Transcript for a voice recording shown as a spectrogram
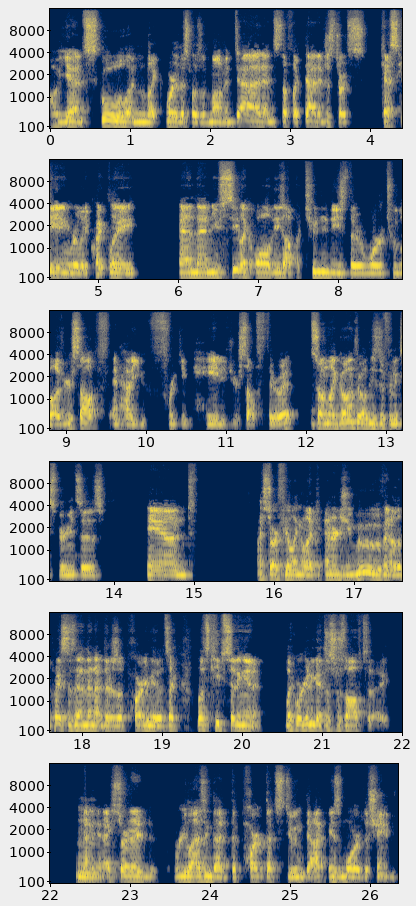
oh yeah, in school and like where this was with mom and dad and stuff like that. It just starts cascading really quickly and then you see like all these opportunities there were to love yourself and how you freaking hated yourself through it. So i'm like going through all these different experiences and i start feeling like energy move in other places. And then there's a part of me that's like let's keep sitting in it. Like we're going to get this resolved today. And, and i started realizing that the part that's doing that is more of the shame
